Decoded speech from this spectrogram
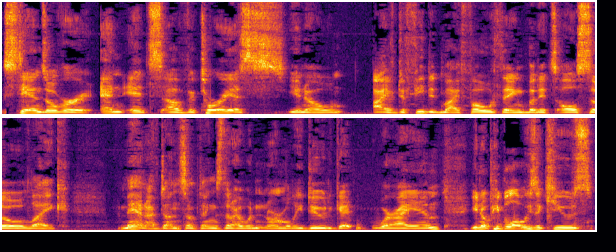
stands over and it's a victorious, you know, I've defeated my foe thing, but it's also like man, I've done some things that I wouldn't normally do to get where I am. You know, people always accuse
